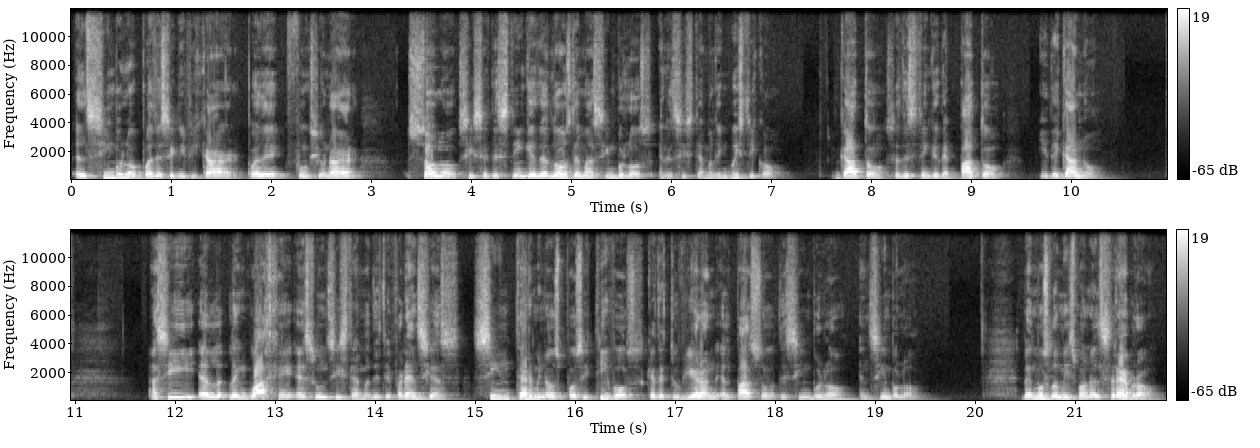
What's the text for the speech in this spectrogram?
el símbolo puede significar, puede funcionar, solo si se distingue de los demás símbolos en el sistema lingüístico. Gato se distingue de pato y de gano. Así, el lenguaje es un sistema de diferencias sin términos positivos que detuvieran el paso de símbolo en símbolo. Vemos lo mismo en el cerebro.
